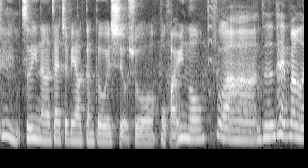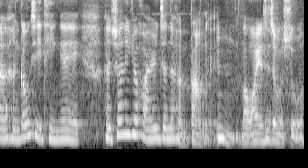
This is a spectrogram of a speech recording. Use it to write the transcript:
嗯，所以呢，在这边要跟各位室友说，我怀孕喽！哇，真的太棒了，很恭喜婷哎，很顺利就怀孕，真的很棒哎。嗯，老王也是这么说，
